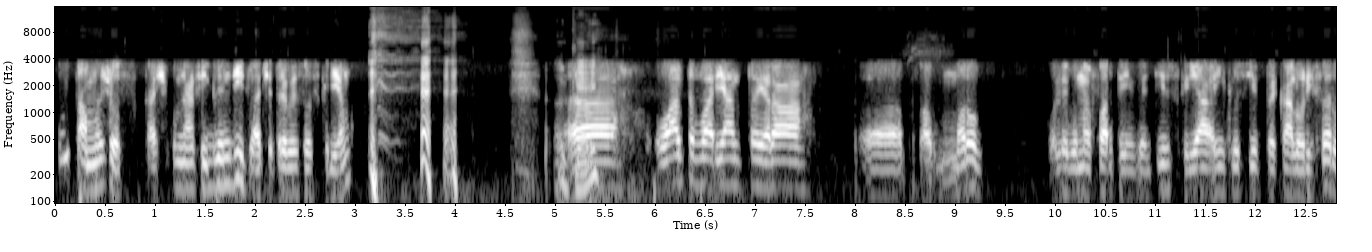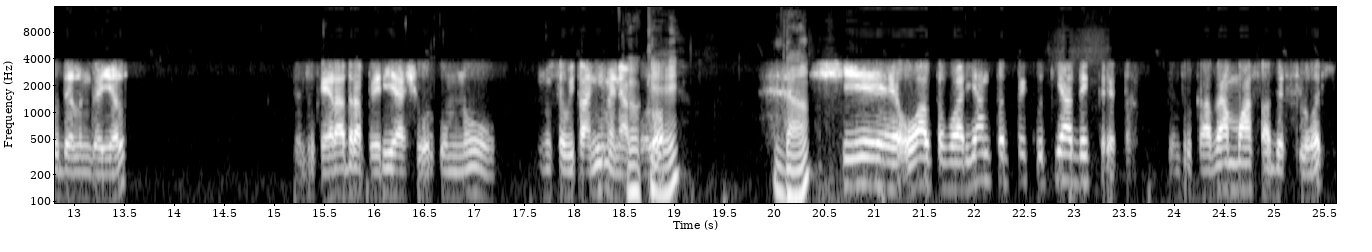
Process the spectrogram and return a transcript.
uitam în jos, ca și cum ne-am fi gândit la ce trebuie să scriem. Ok. Uh, o altă variantă era, uh, sau, mă rog, colegul meu foarte inventiv scria inclusiv pe caloriferul de lângă el, pentru că era draperia și oricum nu, nu se uita nimeni acolo. Ok. Da. Și o altă variantă pe cutia de cretă, pentru că aveam masa de flori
